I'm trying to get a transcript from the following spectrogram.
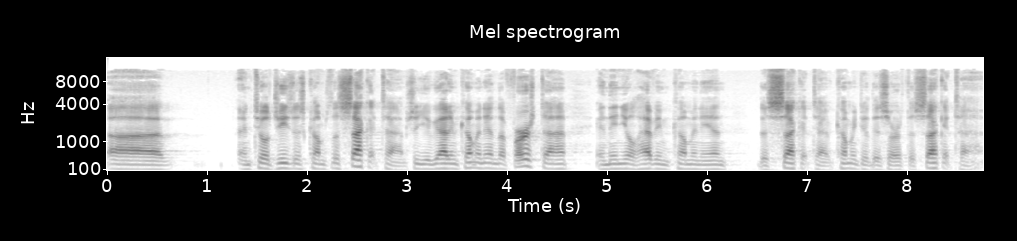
uh, until Jesus comes the second time. So you've got him coming in the first time, and then you'll have him coming in the second time, coming to this earth the second time.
